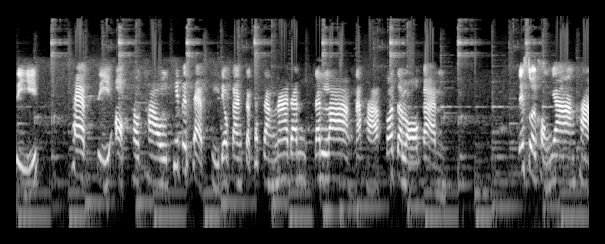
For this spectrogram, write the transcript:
สีแถบสีออกเทาๆ ที่เป็นแถบสีเดียวกันกับกระจังหน้าด้านด้านล่างนะคะ ก็จะล้อกัน ในส่วนของยางค่ะ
